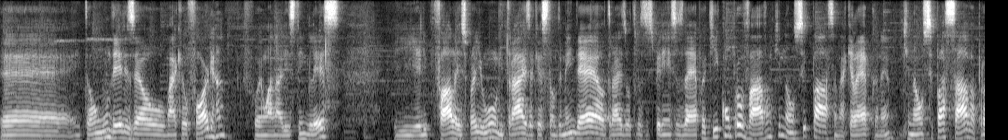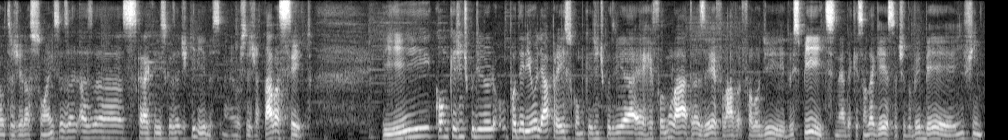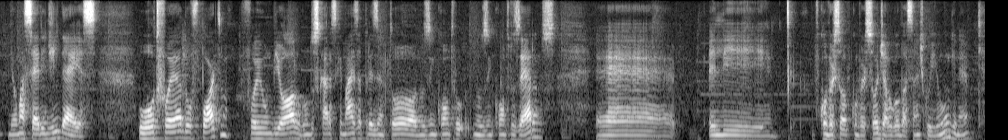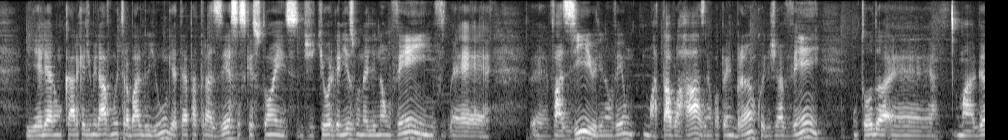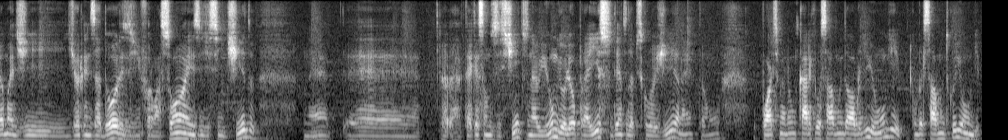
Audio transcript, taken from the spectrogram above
É, então um deles é o Michael Fordham, que foi um analista inglês, e ele fala isso para Jung, traz a questão de Mendel, traz outras experiências da época que comprovavam que não se passa, naquela época, né? Que não se passava para outras gerações as, as, as características adquiridas, né? ou seja, já estava aceito. E como que a gente poderia, poderia olhar para isso, como que a gente poderia é, reformular, trazer, falava, falou de, do Spitz, né, da questão da Gestalt, do bebê, enfim, deu uma série de ideias. O outro foi Adolf Portman, foi um biólogo, um dos caras que mais apresentou nos, encontro, nos encontros Eranos. É, ele conversou, conversou, dialogou bastante com o Jung, né? E ele era um cara que admirava muito o trabalho do Jung, até para trazer essas questões de que o organismo né, ele não vem é, é, vazio, ele não vem um, uma tábua rasa, né, um papel em branco, ele já vem com toda é, uma gama de, de organizadores, de informações e de sentido, né? É, até a questão dos instintos, né? O Jung olhou para isso dentro da psicologia, né? Então, o Portman era um cara que gostava muito da obra do Jung e conversava muito com o Jung.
